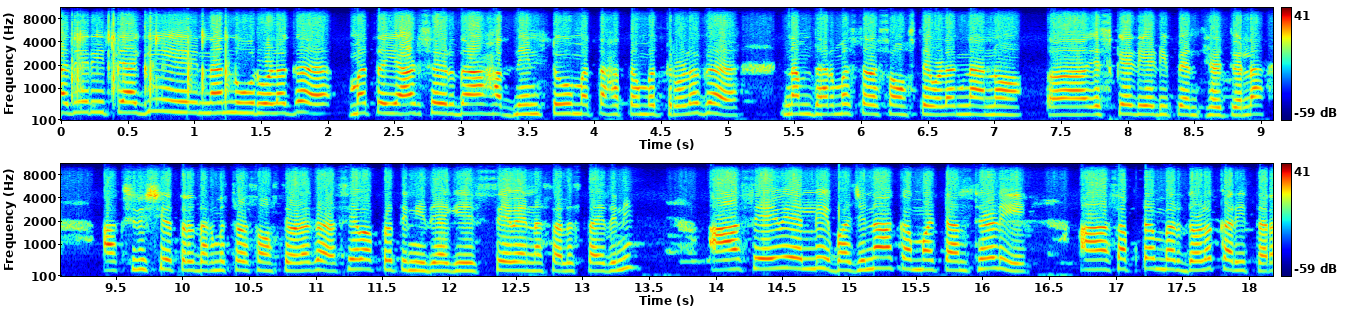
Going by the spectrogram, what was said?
ಅದೇ ರೀತಿಯಾಗಿ ನನ್ನ ಊರೊಳಗ ಮತ್ತ ಎರಡ್ ಸಾವಿರದ ಹದಿನೆಂಟು ಮತ್ತ ಹತ್ತೊಂಬತ್ತರೊಳಗ ನಮ್ ಧರ್ಮಸ್ಥಳ ಸಂಸ್ಥೆ ಒಳಗ ನಾನು S K D D P ಅಂತ ಹೇಳ್ತೀವಲ್ಲ, ಆ ಶ್ರೀ ಕ್ಷೇತ್ರ ಧರ್ಮಸ್ಥಳ ಸಂಸ್ಥೆ ಒಳಗ ಸೇವಾ ಪ್ರತಿನಿಧಿಯಾಗಿ ಸೇವೆಯನ್ನ ಸಲ್ಲಿಸ್ತಾ ಇದ್ದೀನಿ. ಆ ಸೇವೆಯಲ್ಲಿ ಭಜನಾ ಕಮ್ಮಟ ಅಂತ ಹೇಳಿ ಆ ಸೆಪ್ಟೆಂಬರ್ ಸೆಪ್ಟೆಂಬರ್ದೊಳಗ್ ಕರೀತಾರ.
